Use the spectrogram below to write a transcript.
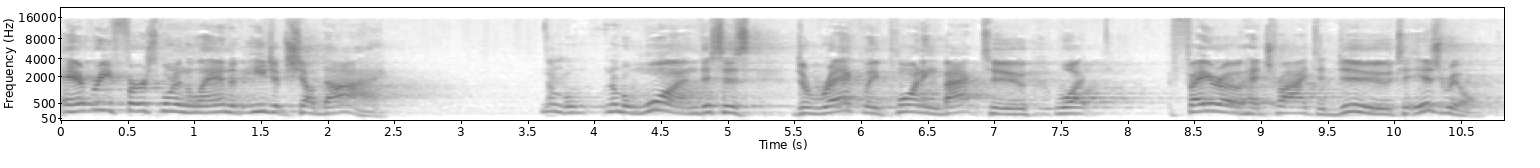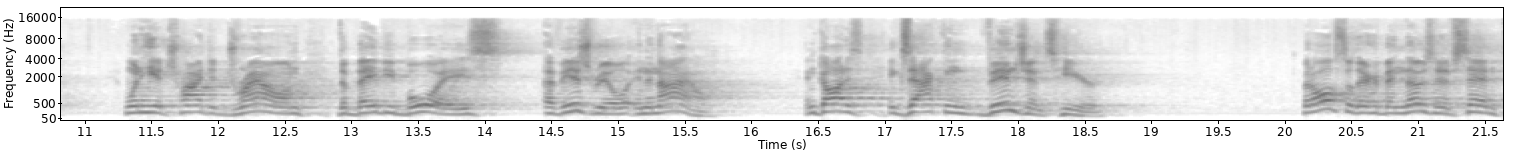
Every firstborn in the land of Egypt shall die. Number, number one, this is directly pointing back to what Pharaoh had tried to do to Israel when he had tried to drown the baby boys of Israel in the Nile. And God is exacting vengeance here. But also, there have been those that have said,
